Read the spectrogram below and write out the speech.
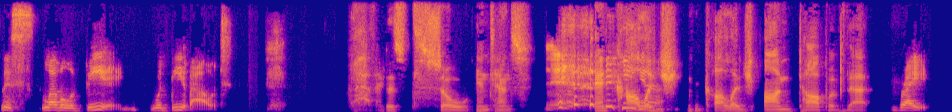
this level of being would be about. Wow, that is so intense. and college, yeah. college on top of that. Right.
